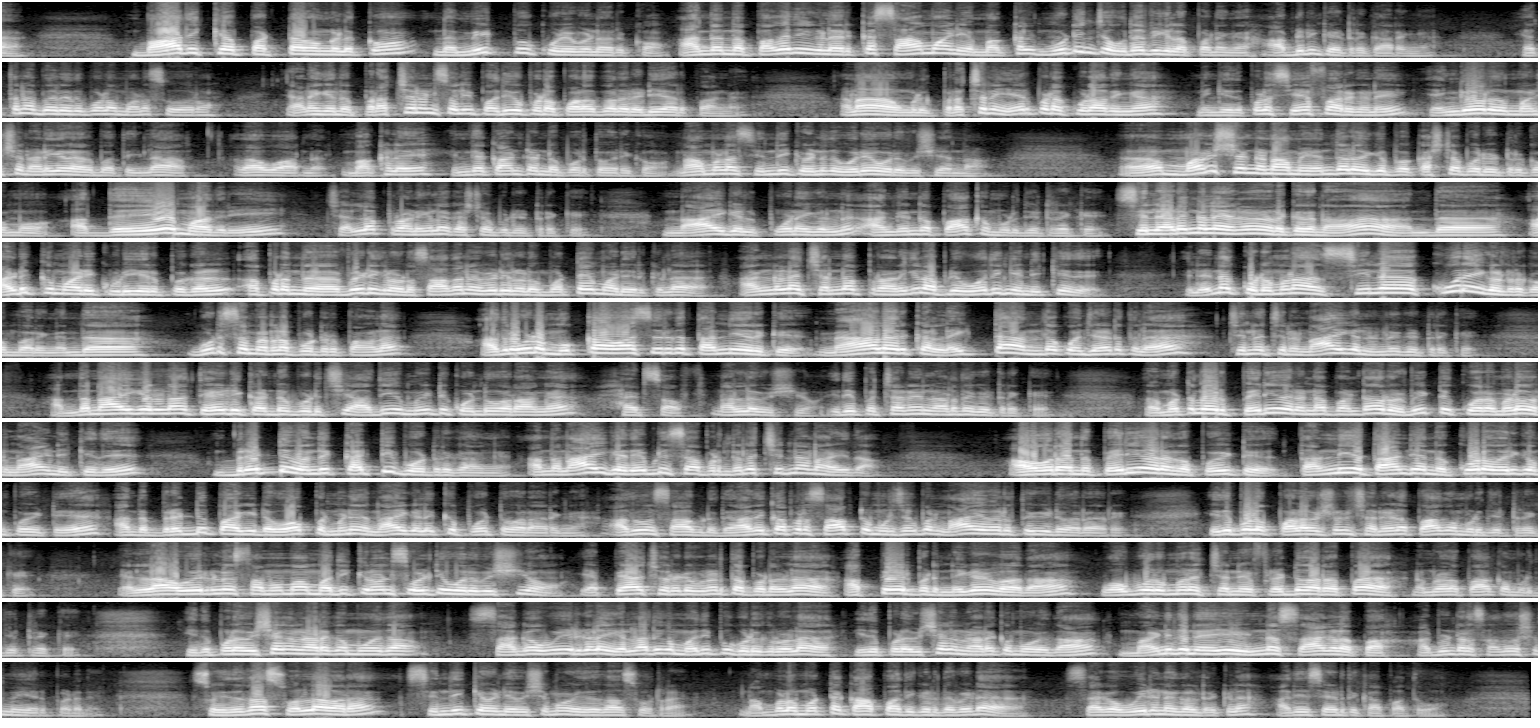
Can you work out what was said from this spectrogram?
பாதிக்கப்பட்டவங்களுக்கும் இந்த மீட்பு குழுவினருக்கும் அந்தந்த பகுதிகளில் இருக்க சாமானிய மக்கள் முடிஞ்ச உதவிகளை பண்ணுங்க அப்படின்னு கேட்டிருக்காருங்க. எத்தனை பேர் இது போல் மனசு வரும்? எனக்கு இந்த பிரச்சனைன்னு சொல்லி பதிவு போட பல பேர் ரெடியாக இருப்பாங்க. ஆனால் உங்களுக்கு பிரச்சனை ஏற்படக்கூடாதுங்க. நீங்கள் இது போல் சேஃபாக இருங்கன்னு எங்கேயோ ஒரு மனுஷன் நினைக்கிறாரு பார்த்தீங்களா அதான் வார்னர் மக்களே இந்த கான்டென்ட்டை பொறுத்த வரைக்கும் நாமெல்லாம் சிந்திக்க வேண்டியது ஒரே ஒரு விஷயம்தான். மனுஷங்க நாம் எந்த அளவுக்கு இப்போ கஷ்டப்பட்டுட்டு இருக்கோமோ அதே மாதிரி செல்லப்பிராணிகளும் கஷ்டப்பட்டுட்டு இருக்கு. நாய்கள் பூனைகள்னு அங்கங்கே பார்க்க முடிஞ்சிட்டு இருக்கு. சில இடங்களில் என்ன நடக்குதுன்னா அந்த அடுக்குமாடி குடியிருப்புகள் அப்புறம் இந்த வீடுகளோட சாதாரண வீடுகளோட மொட்டை மாடி இருக்குல்ல அங்கெல்லாம் செல்லப்பிராணிகள் அப்படி ஒதுங்கி நிற்கிது இதில் என்ன கொடுமைனா சில கூரைகள் இருக்கும் பாருங்க. இந்த குடிசை மாதிரிலாம் போட்டிருப்பாங்களே அதில் கூட முக்கால்வாசி இருக்குது தண்ணி இருக்குது மேலே இருக்க லைட்டாக அந்த கொஞ்சம் இடத்துல சின்ன சின்ன நாய்கள் நின்றுக்கிட்டு இருக்குது அந்த நாய்கள்லாம் தேடி கண்டுபிடிச்சி அதையும் மீட்டு கொண்டு வராங்க. ஹெட்ஸ் ஆஃப் நல்ல விஷயம். இது இப்போ சென்னையில் நடந்துகிட்டு இருக்கு. அது மட்டும் இல்லை ஒரு பெரியவர் என்ன பண்ணுறாரு ஒரு வீட்டு கூரை மேலே ஒரு நாய் நிற்குது பிரெட்டு வந்து கட்டி போட்டிருக்காங்க. அந்த நாய்க்கு அது எப்படி சாப்பிட்றதுல சின்ன நாய் தான். அவர் அந்த பெரியவர் அங்கே போயிட்டு தண்ணியை தாண்டி அந்த கூரை வரைக்கும் போயிட்டு அந்த பிரெட்டு பாக்கெட்டை ஓப்பன் பண்ணி அந்த நாய்களுக்கு போட்டு வராருங்க. அதுவும் சாப்பிடுது. அதுக்கப்புறம் சாப்பிட்டு முடிச்சப்போ நாய் வர தூக்கிட்டு வராரு. இது போல் பல விஷயம் சென்னையில் பார்க்க முடிஞ்சிட்டு இருக்கு. எல்லா உயிர்களும் சமமாக மதிக்கணும்னு சொல்லிட்டு ஒரு விஷயம் எப்பயாச்சும் ஒரு வாட்டி உணர்த்தப்படல. அப்பேற்பட்ட நிகழ்வாக தான் ஒவ்வொரு முறை சென்னை ஃப்ளட் வரப்ப நம்மளால் பார்க்க முடிஞ்சிட்ருக்கு. இது போல விஷயங்கள் நடக்கும்போது தான் சக உயிர்களை எல்லாத்துக்கும் மதிப்பு கொடுக்குறோம்ல இது போல விஷயங்கள் நடக்கும்போது தான் மனிதநேயம் இன்னும் சாகலப்பா அப்படின்ற சந்தோஷமே ஏற்படுது. ஸோ இதுதான் சொல்ல வரேன். சிந்திக்க வேண்டிய விஷயமும் இதுதான் சொல்கிறேன் நம்மளை மட்டும் காப்பாற்றிக்கிறத விட சக உயிரினங்கள் இருக்குல்ல அதையும் சேர்த்து காப்பாற்றுவோம்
